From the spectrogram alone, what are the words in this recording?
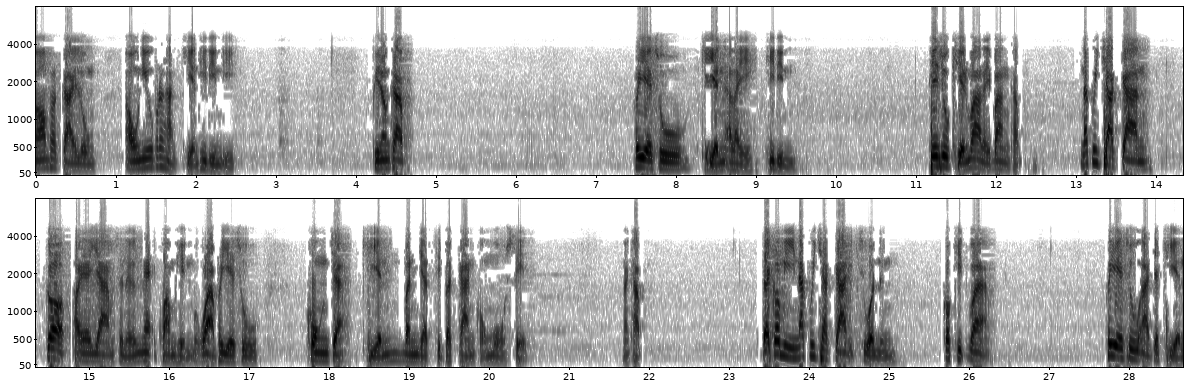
น้อมพระกายลง เอานิ้วพระหัตถ์เขียนที่ดินอีก พี่น้องครับ พระเยซูเขียนอะไรที่ดิน พระเยซูเขียนว่าอะไรบ้างครับ นักวิชาการก็พยายามเสนอแนะความเห็นบอกว่าพระเยซูคงจะเขียนบัญญัติสิบประการของโมเสสนะครับ แต่ก็มีนักวิชาการอีกส่วนหนึ่ง ก็คิดว่า พระเยซูอาจจะเขียน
